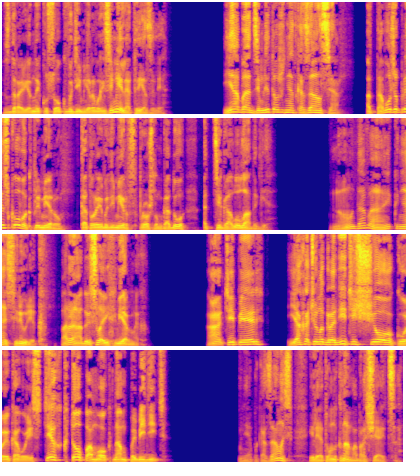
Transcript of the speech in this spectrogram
здоровенный кусок Вадимировых земель отрезали. Я бы от земли тоже не отказался. От того же Плескова, к примеру, который Вадимир в прошлом году оттягал у Ладоги. Ну, давай, князь Рюрик, порадуй своих верных. А теперь я хочу наградить еще кое-кого из тех, кто помог нам победить. Мне показалось, или это он к нам обращается?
